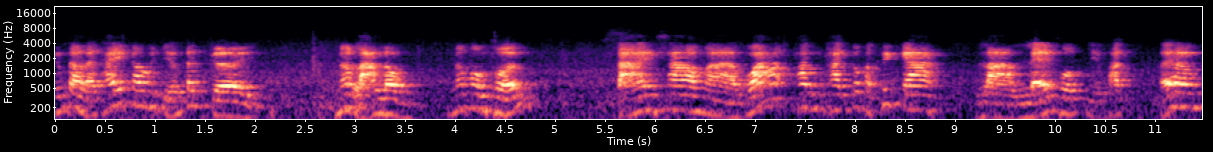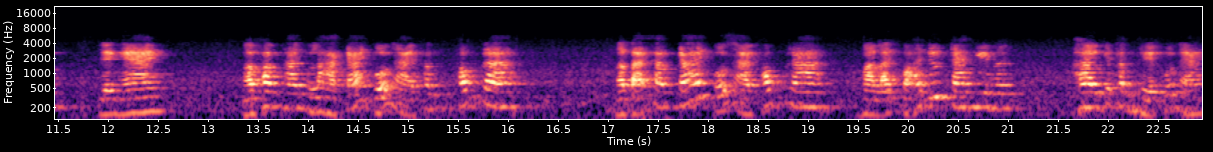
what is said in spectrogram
chúng ta lại thấy có một chuyện tức cười. Nó lạ lùng, nó mâu thuẫn. Tại sao mà quá phân thân của phật thích ca là lệ thuộc về phật, phải không? Về ngài mà phân thân là cái của ngài phân phóng ra. Mà tại sao cái của ngài phóng ra mà lại cõi nước trang nghiêm hơn? Hơn cái thân thiệt của ngài.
